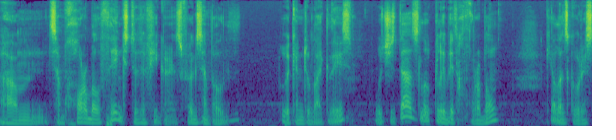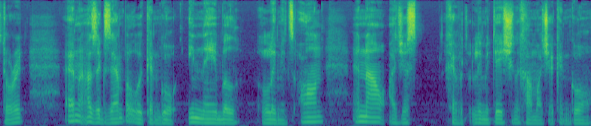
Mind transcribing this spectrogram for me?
um, some horrible things to the figurines. For example, we can do like this, which does look a little bit horrible. Okay, let's go restore it. And as example, we can go enable limits on. And now I just have a limitation how much I can go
